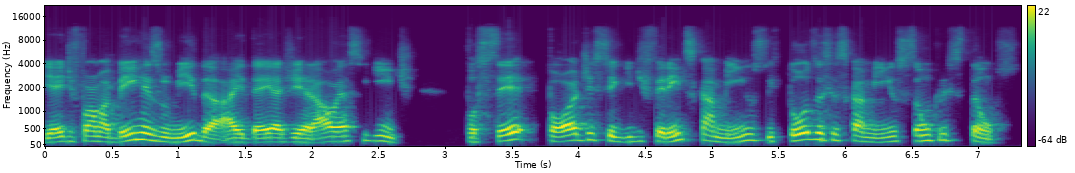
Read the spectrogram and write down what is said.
E aí, de forma bem resumida, a ideia geral é a seguinte: você pode seguir diferentes caminhos e todos esses caminhos são cristãos.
